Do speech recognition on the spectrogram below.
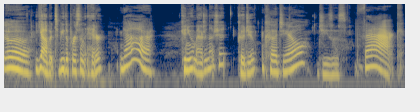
Ugh. yeah, but to be the person that hit her, Yeah. can you imagine that shit? Could you? Could you? Jesus. Back.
